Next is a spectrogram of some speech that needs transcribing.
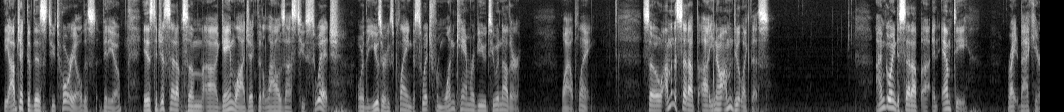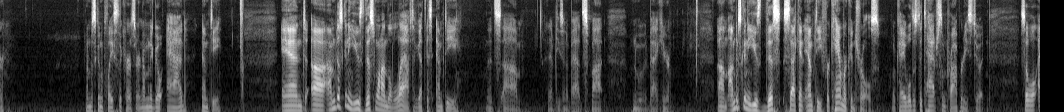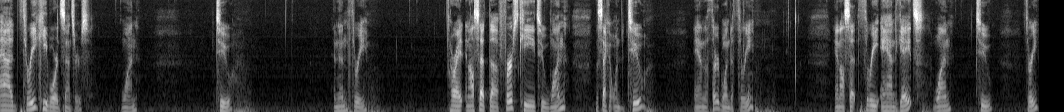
The object of this tutorial, this video, is to just set up some uh, game logic that allows us to switch, or the user who's playing to switch from one camera view to another while playing. So I'm going to set up, uh, you know, I'm going to do it like this. I'm going to set up uh, an empty right back here. I'm just going to place the cursor and I'm going to go add empty. And uh, I'm just going to use this one on the left. I've got this empty. That's um, that empty's in a bad spot. I'm going to move it back here. Um, I'm just going to use this second empty for camera controls. Okay, we'll just attach some properties to it. So we'll add three keyboard sensors. One, two, and then three. All right, and I'll set the first key to one, the second one to two, and the third one to 3. And I'll set three AND gates. One, two, three.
